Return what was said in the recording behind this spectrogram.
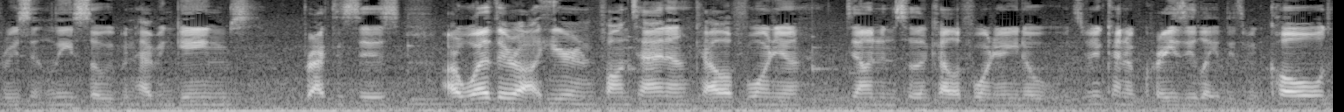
recently, so we've been having games, practices. Our weather out here in Fontana, California, down in Southern California, you know, it's been kind of crazy lately. It's been cold.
